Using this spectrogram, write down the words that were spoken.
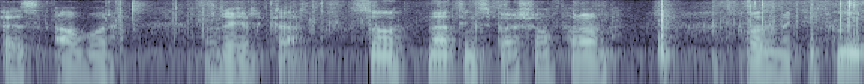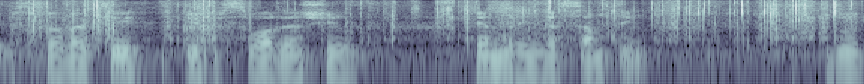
as our rare card. So nothing special from Cosmic Eclipse. So let's see if Sword and Shield can bring us something good.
